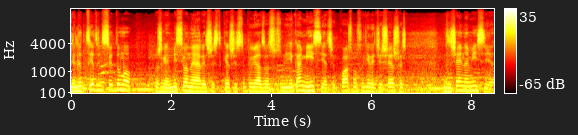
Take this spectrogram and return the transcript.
Я, тоді думав, може, місіонери, щось таке, щось пов'язував, що яка місія, чи в космос летіли, чи ще щось. Звичайна місія.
